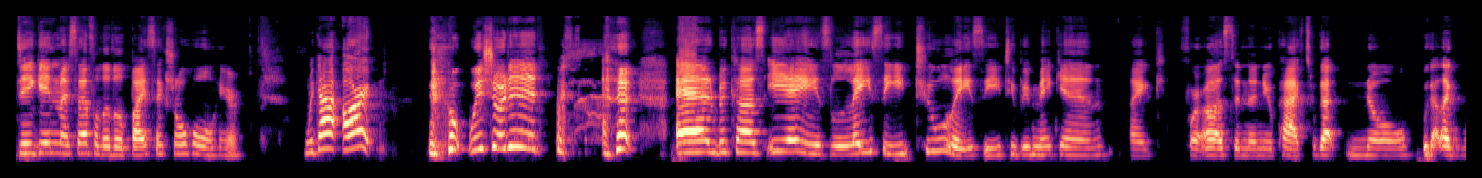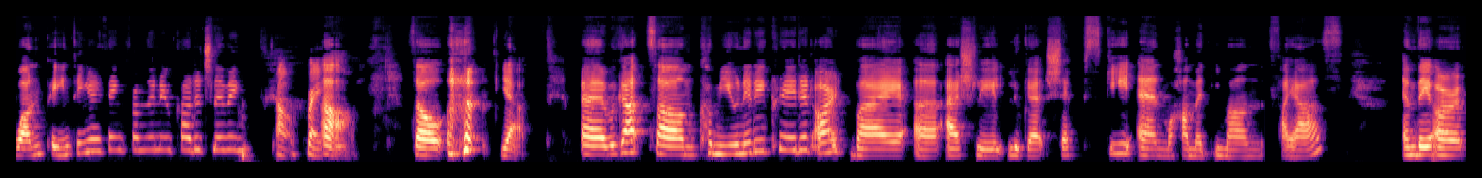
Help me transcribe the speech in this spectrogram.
Dig in myself a little bisexual hole here. We got art. we sure did. and because EA is lazy, too lazy to be making like for us in the new packs, we got no, we got like one painting, I think, from the new cottage living. Oh, right. Oh, so yeah. Uh, we got some community created art by uh, Ashley Lukashevsky and Mohammed Iman Fayaz. And they are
